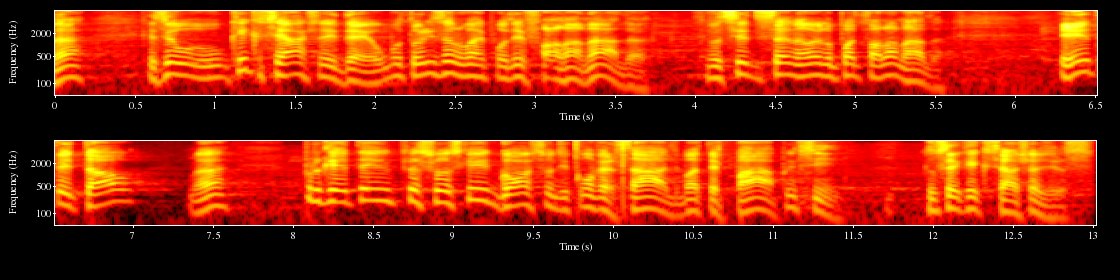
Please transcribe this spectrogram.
Né? Quer dizer, o, que, que você acha da ideia? O motorista não vai poder falar nada. Se você disser não, ele não pode falar nada. Entra e tal, né? Porque tem pessoas que gostam de conversar, de bater papo, enfim. Não sei o que, que você acha disso.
